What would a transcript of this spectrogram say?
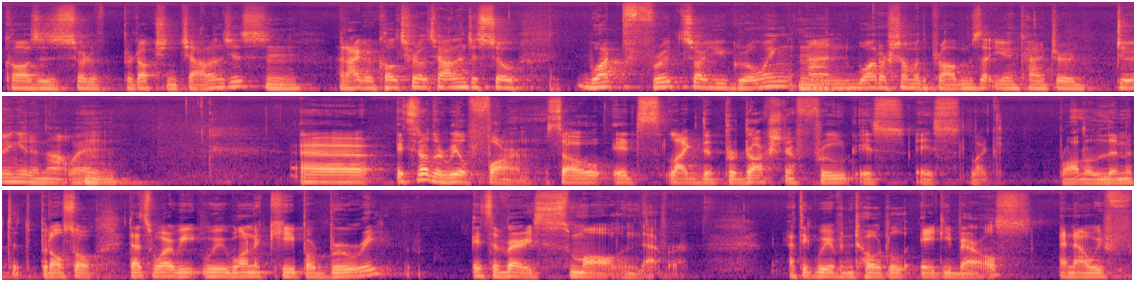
causes sort of production challenges Mm. and agricultural challenges. So, what fruits are you growing, Mm. and what are some of the problems that you encounter doing it in that way? Uh, it's not a real farm, so it's like the production of fruit is is like rather limited. But also that's why we, we want to keep our brewery. It's a very small endeavor. I think we have in total 80 barrels, and now we've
